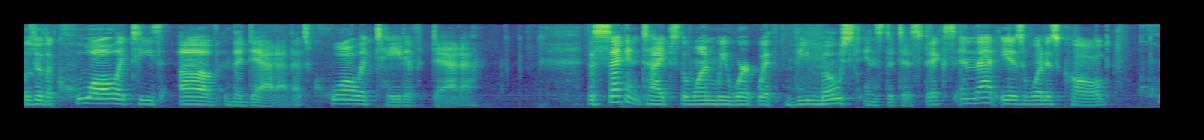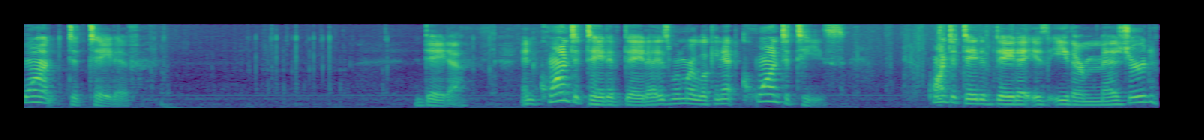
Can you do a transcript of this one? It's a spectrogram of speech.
Those are the qualities of the data. That's qualitative data. The second type's the one we work with the most in statistics, and that is what is called quantitative data. And quantitative data is when we're looking at quantities. Quantitative data is either measured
